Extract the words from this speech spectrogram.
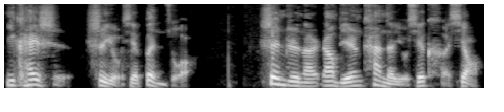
一开始是有些笨拙，甚至呢让别人看的有些可笑。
